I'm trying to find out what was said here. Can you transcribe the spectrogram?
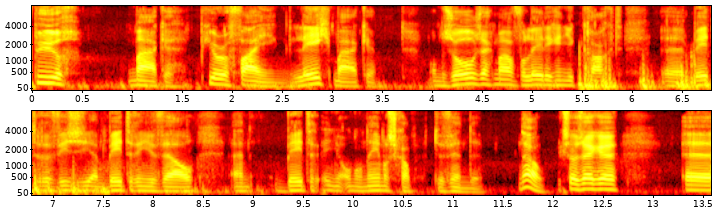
puur maken. Purifying, leegmaken. Om zo zeg maar volledig in je kracht, uh, betere visie en beter in je vel en beter in je ondernemerschap te vinden. Nou, ik zou zeggen, uh,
